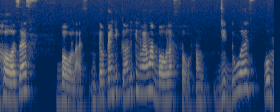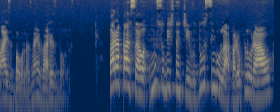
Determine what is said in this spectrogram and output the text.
rosas, bolas. Então, está indicando que não é uma bola só, são de duas ou mais bolas, né? Várias bolas. Para passar um substantivo do singular para o plural,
